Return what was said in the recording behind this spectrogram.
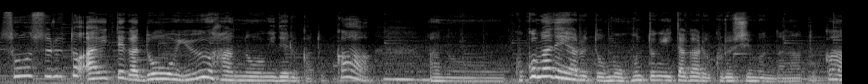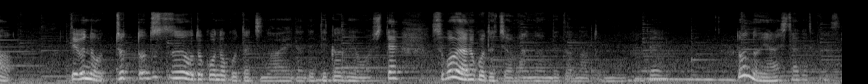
そうすると相手がどういう反応に出るかとか、あのここまでやるともう本当に痛がる苦しむんだなとか。っていうのをちょっとずつ男の子たちの間で手加減をしてすごいあの子たちは学んでたなと思うのでどんどんやらせてあげてください。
